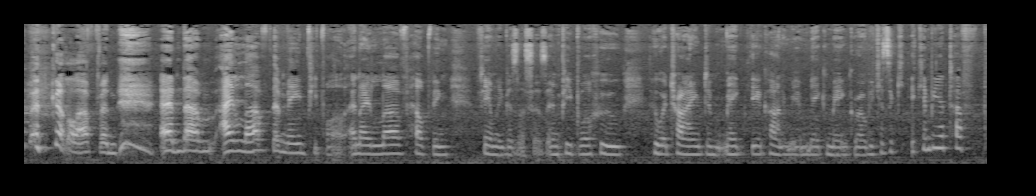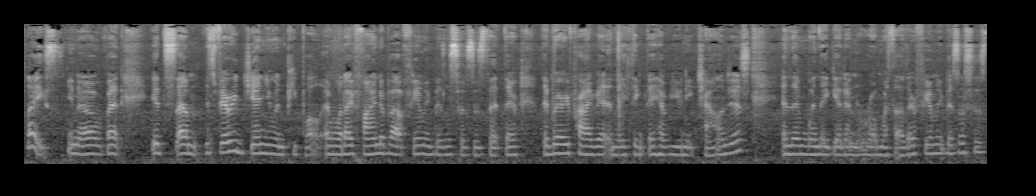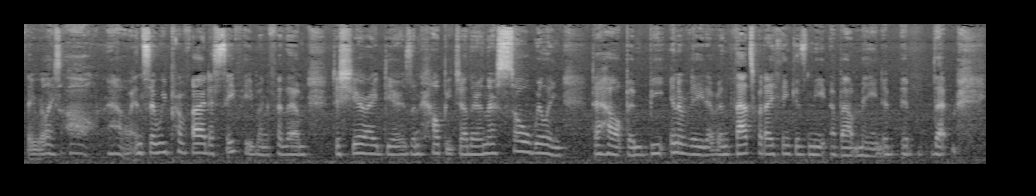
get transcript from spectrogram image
And cuddle up and and um, I love the Maine people and I love helping family businesses and people who who are trying to make the economy and make Maine grow because it, it can be a tough place, you know. But it's um, it's very genuine people, and what I find about family businesses is that they're they're very private and they think they have unique challenges, and then when they get in a room with other family businesses, they realize, oh no, and so we provide a safe haven for them to share ideas and help each other, and they're so willing to help and be innovative and that's what i think is neat about maine. It, it, that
